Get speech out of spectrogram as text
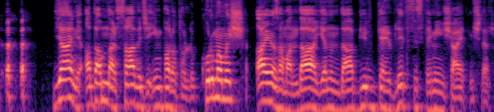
yani adamlar sadece imparatorluk kurmamış, aynı zamanda yanında bir devlet sistemi inşa etmişler.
